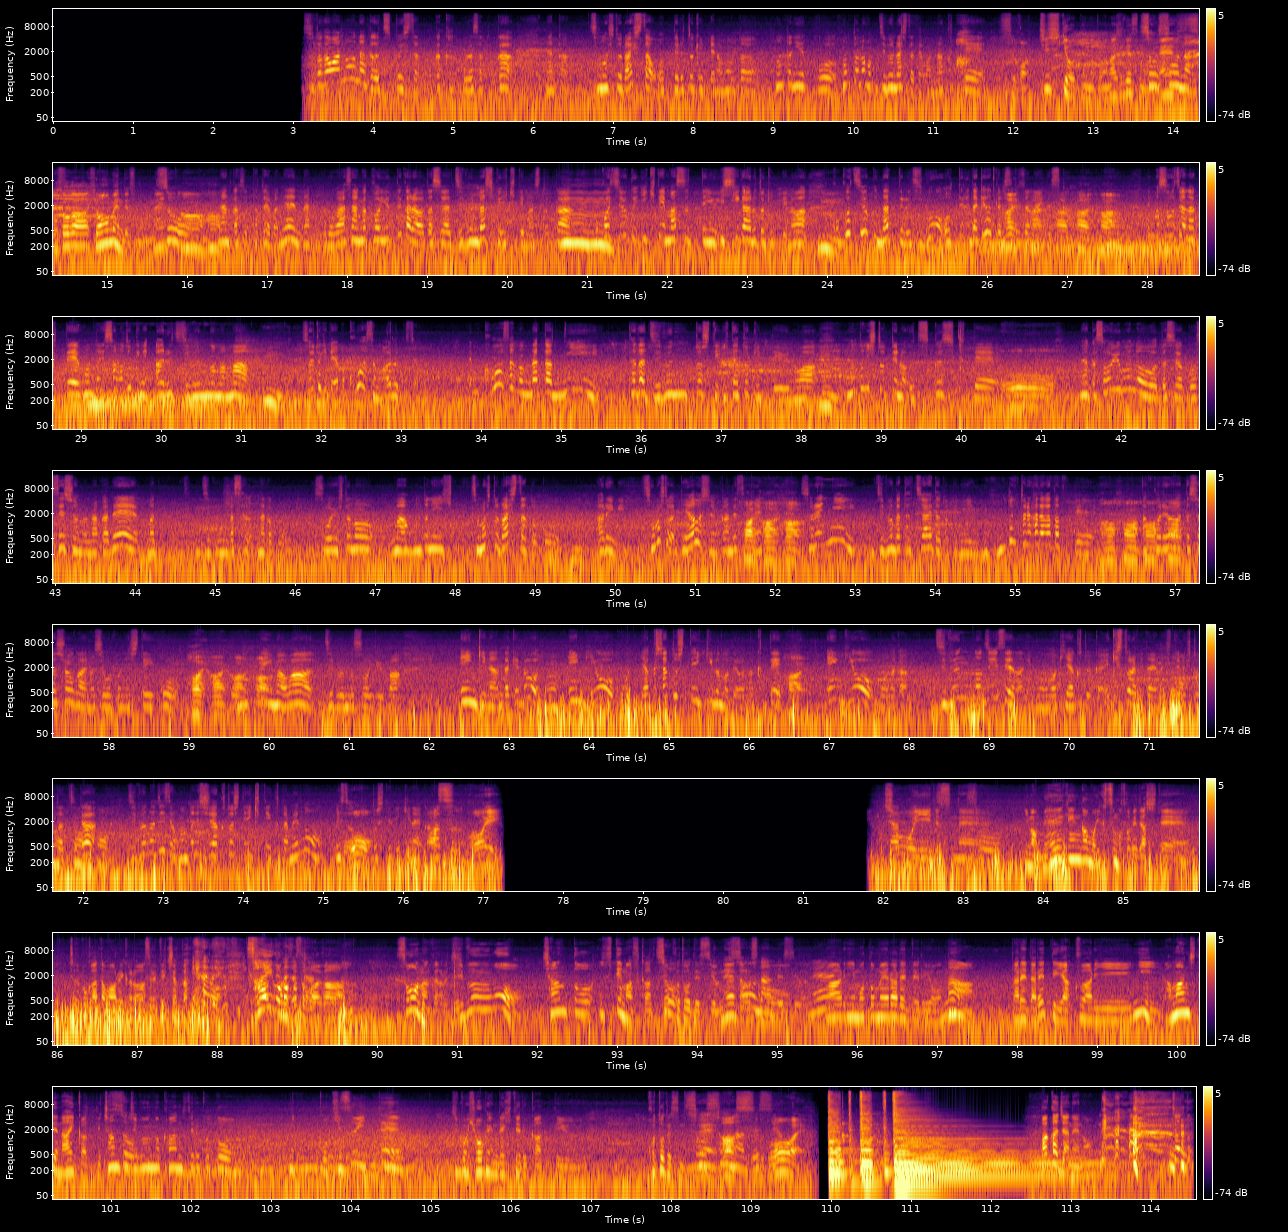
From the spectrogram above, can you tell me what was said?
外側のなんか美しさとかかっこよさとかなんかその人らしさを追ってる時っていうのは本当は本当にこう本当の自分らしさではなくてすごい。知識を追ってるのと同じですもんね。そうそうなんです。外が表面ですもんね。そう、んん。なんかそう例えばねなんかブロガーさんがこう言ってから私は自分らしく生きてますとか、うんうん。心地よく生きてますっていう意識がある時っていうのは、うん。心地よくなってる自分を追ってるだけだったりするじゃないですか、はいはい。でもそうじゃなくて本当にその時にある自分のままうんそういう時ってやっぱ怖さもあるんですよ。でも怖さの中にただ自分としていた時っていうのは本当に人っていうのは美しくてなんかそういうものを私はこうセッションの中で、まあ、自分がさなんかこうそういう人のまあ本当にその人らしさとこうある意味その人が出会う瞬間ですよね、はいはいはい。それに自分が立ち会えた時にもう本当に鳥肌が立ってあこれは私は生涯の仕事にしていこう。と思って、今は自分のそういう場演技なんだけど演技をこう役者として生きるのではなくてはい。演技をもうなんか自分の人生なのにもう脇役というかエキストラみたいなしてる人たちが自分の人生を本当に主役として生きていくためのメソッドとしてできないかなと。あすごい超いいですね。今名言がもういくつも飛び出してちょっと僕頭悪いから忘れてきちゃったんだけど 最後の言葉が そうなんだから自分をちゃんと生きてますかっていうことですよね。だからそのなんですよね。周りに求められてるような誰々っていう役割に甘んじてないかってちゃんと自分の感じてることにこう気づいて自分を表現できてるかっていうことですもんね。そうそうなんですよ。あすごいバカじゃねえの？ちょっと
